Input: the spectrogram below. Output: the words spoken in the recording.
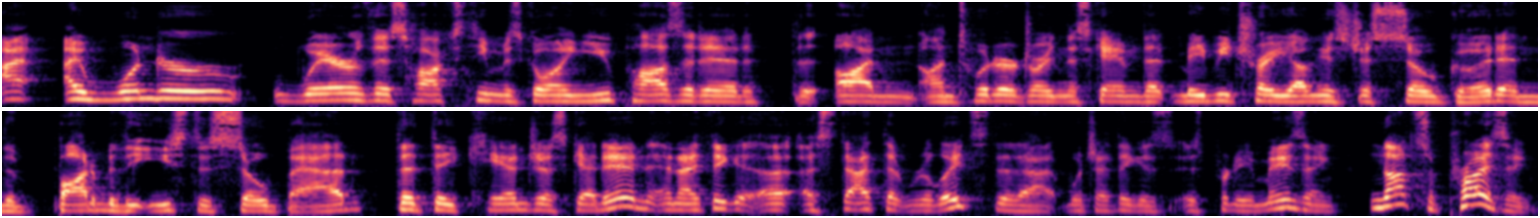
I, I wonder where this Hawks team is going. You posited on on Twitter during this game that maybe Trae Young is just so good and the bottom of the East is so bad that they can just get in. And I think a, a stat that relates to that, which I think is, is pretty amazing, not surprising,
